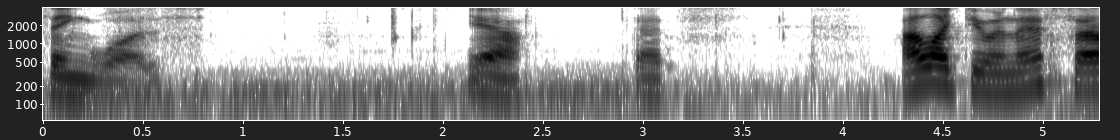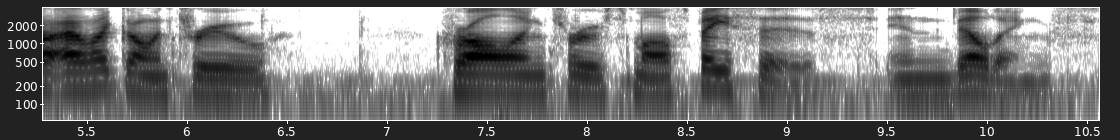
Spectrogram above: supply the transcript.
thing was. Yeah, that's... I like doing this. I, I like going through crawling through small spaces in buildings.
